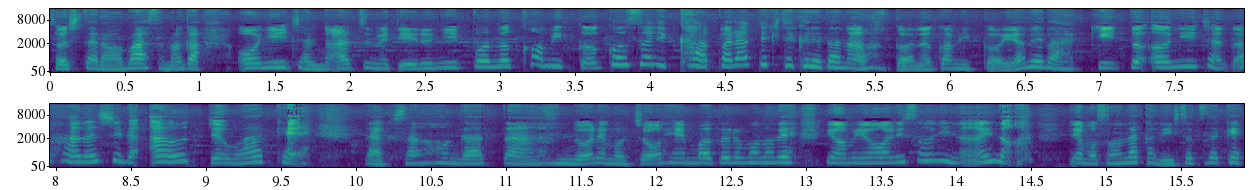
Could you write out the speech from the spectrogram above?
そしたらおばあ様がお兄ちゃんが集めている日本のコミックをこっそりかっぱらってきてくれたの。このコミックを読めばきっとお兄ちゃんと話が合うってわけ。たくさん本があった。どれも長編バトルもので読み終わりそうにないの。でもその中で一冊だけ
